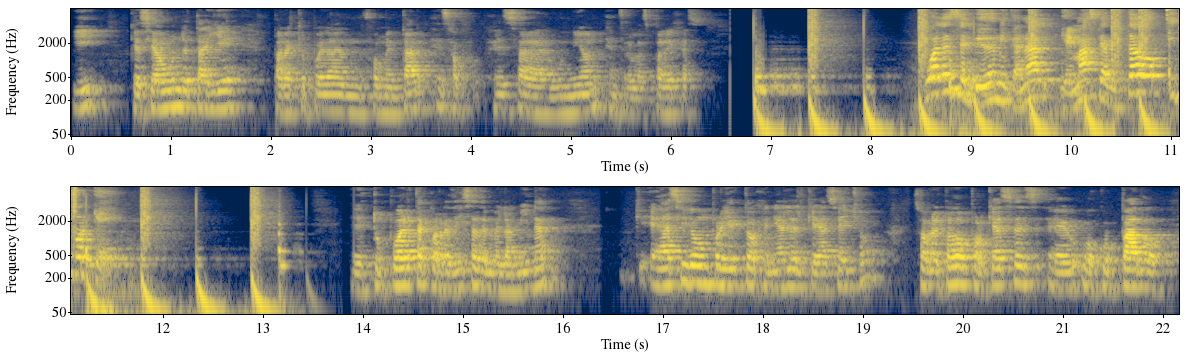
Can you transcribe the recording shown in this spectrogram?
y que sea un detalle para que puedan fomentar esa, esa unión entre las parejas. ¿Cuál es el video de mi canal que más te ha gustado y por qué? Tu puerta corrediza de melamina, que ha sido un proyecto genial el que has hecho sobre todo porque has eh, ocupado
